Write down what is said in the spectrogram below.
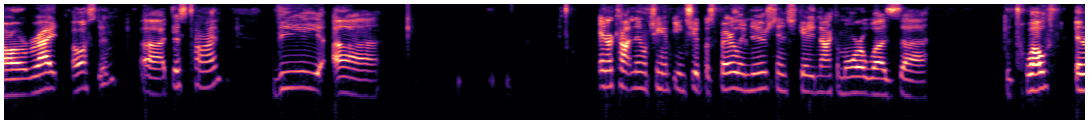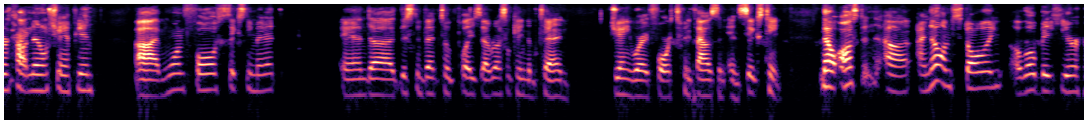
All right, Austin. Uh, at this time, the uh, Intercontinental Championship was fairly new since Shinsuke Nakamura was uh, the 12th Intercontinental Champion. Uh, one full 60 minute, and uh, this event took place at Wrestle Kingdom 10, January 4th, 2016. Now, Austin, uh, I know I'm stalling a little bit here,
